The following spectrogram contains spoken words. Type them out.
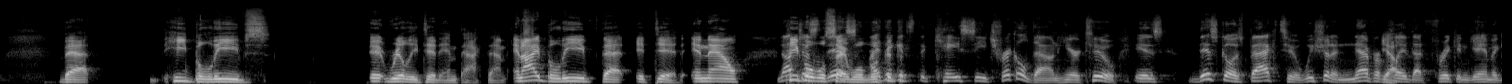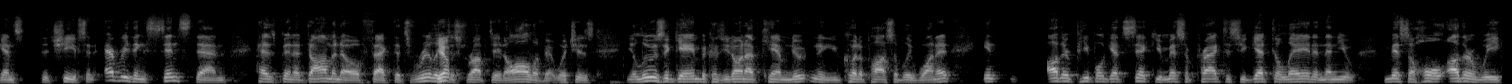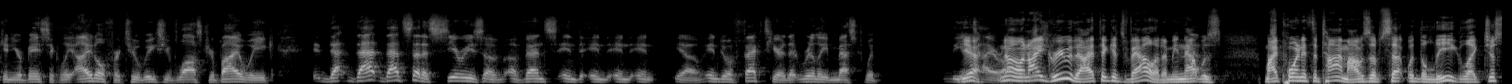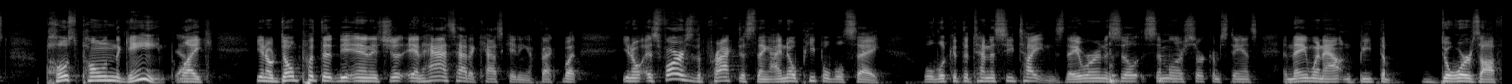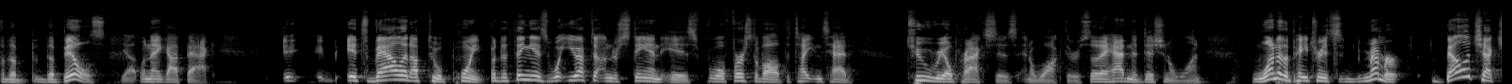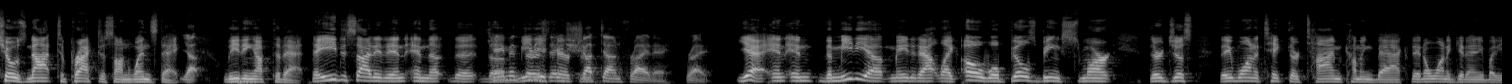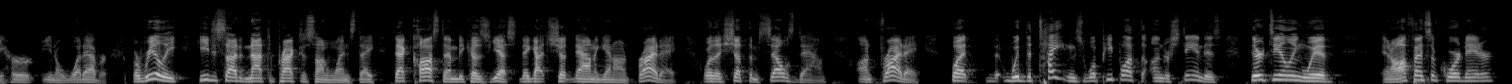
that he believes it really did impact them, and I believe that it did. And now Not people will say, "Well, look I think the- it's the KC trickle down here too. Is this goes back to we should have never Yeah. played that freaking game against the Chiefs, and everything since then has been a domino effect that's really Yep. disrupted all of it. Which is you lose a game because you don't have Cam Newton, and you could have possibly won it. In other people get sick, you miss a practice, you get delayed, and then you miss a whole other week, and you're basically idle for two weeks. You've lost your bye week that that that set a series of events into in in in you know into effect here that really messed with the yeah, entire no, and I agree with that. I think it's valid. I mean, that Yeah. was my point at the time. I was upset with the league. Like, just postpone the game. Yeah. Like, you know, don't put the and it's just it has had a cascading effect. But you know, as far as the practice thing, I know people will say, "Well, look at the Tennessee Titans. They were in a similar circumstance, and they went out and beat the doors off of the the Bills Yep. when they got back." It- it- It's valid up to a point, but the thing is, what you have to understand is, well, first of all, the Titans had two real practices and a walkthrough. So they had an additional one. One of the Patriots, remember, Belichick chose not to practice on Wednesday. Yep. Leading up to that, they decided in and the the, the Came in media Thursday, character, shut down Friday. Right. yeah, and and the media made it out like, oh well, Bill's being smart. They're just they want to take their time coming back. They don't want to get anybody hurt, you know, whatever. But really, he decided not to practice on Wednesday. That cost them because yes, they got shut down again on Friday, or they shut themselves down on Friday. But with the Titans, what people have to understand is they're dealing with an offensive coordinator,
